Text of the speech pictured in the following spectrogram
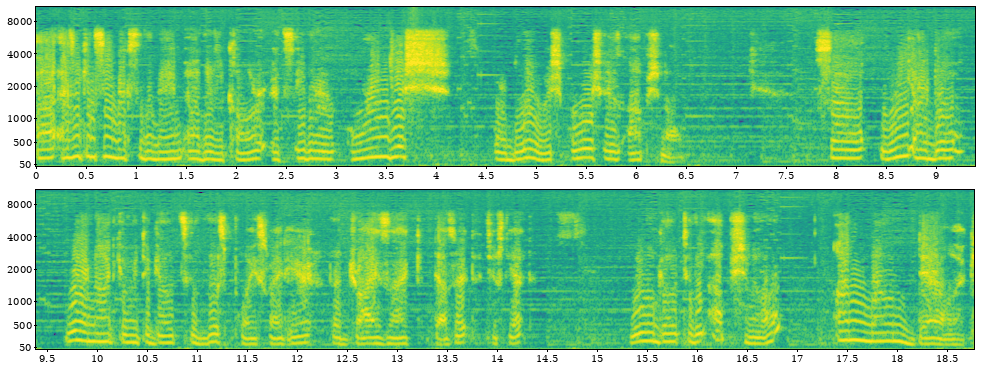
Uh, as you can see next to the name, uh, there's a color. It's either orangish or bluish. Bluish is optional. So we are go we are not going to go to this place right here, the Dryzak Desert, just yet. We will go to the optional Unknown Derelict.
